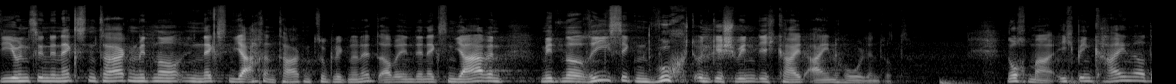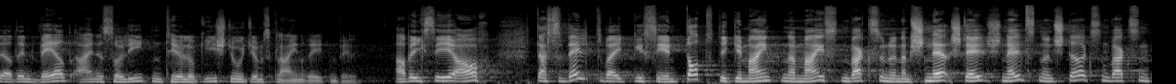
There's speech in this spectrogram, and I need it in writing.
die uns in den nächsten Tagen mit einer, in den nächsten Jahren, Tagen zum Glück noch nicht, aber in den nächsten Jahren mit einer riesigen Wucht und Geschwindigkeit einholen wird. Nochmal, ich bin keiner, der den Wert eines soliden Theologiestudiums kleinreden will. Aber ich sehe auch, dass weltweit gesehen dort die Gemeinden am meisten wachsen und am schnellsten und stärksten wachsen,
